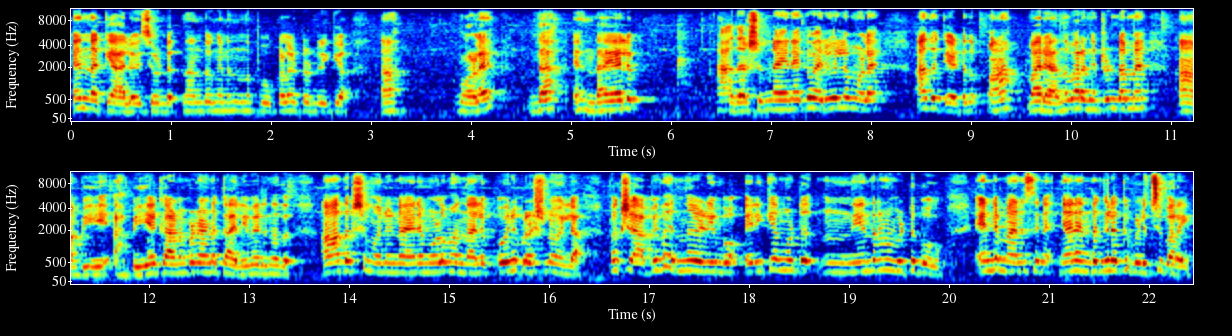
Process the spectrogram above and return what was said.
എന്നൊക്കെ ആലോചിച്ചുകൊണ്ട് നന്ദു ഇങ്ങനെ നിന്ന് പൂക്കളം ഇട്ടുകൊണ്ടിരിക്കുക ആ മോളെ ഇതാ എന്തായാലും ആദർശം നയനൊക്കെ വരുമല്ലോ മോളെ. അത് കേട്ടതും ആ വരാന്ന് പറഞ്ഞിട്ടുണ്ടമ്മേ. ആ ബി അബിയെ കാണുമ്പോഴാണ് കലി വരുന്നത്. ആദർശ മോനും നയനമോളും വന്നാലും ഒരു പ്രശ്നവുമില്ല. പക്ഷെ അബി വന്നു കഴിയുമ്പോൾ എനിക്കങ്ങോട്ട് നിയന്ത്രണം വിട്ടു പോകും. എന്റെ മനസ്സിന് ഞാൻ എന്തെങ്കിലുമൊക്കെ വിളിച്ചു പറയും.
